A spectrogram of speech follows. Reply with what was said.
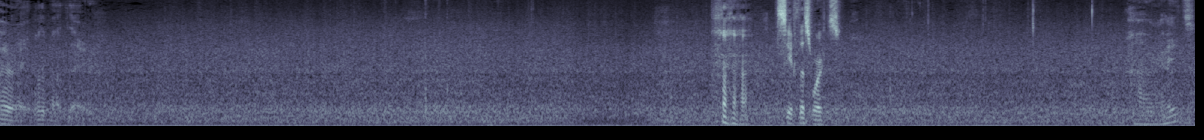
Alright, what about there? See if this works. Alright.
